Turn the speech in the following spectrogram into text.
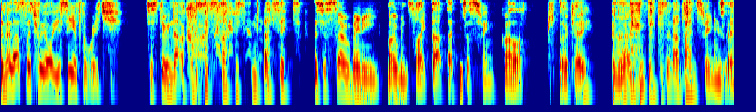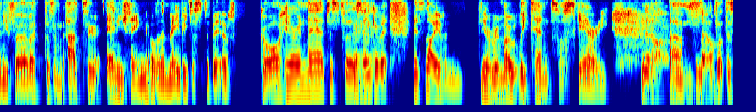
And that's literally all you see of the witch, just doing that a couple of times, and that's it. There's just so many moments like that that you just think, well, okay. You know, that doesn't advance things any further, doesn't add to anything other than maybe just a bit of gore here and there, just for the Yeah. sake of it. It's not even you know remotely tense or scary. No. Um, No. But the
